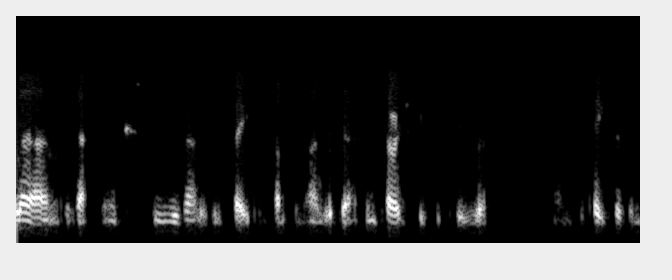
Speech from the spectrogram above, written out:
learn is actually an extremely valuable trait and something I would uh, encourage people to, uh, um, to take with them.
